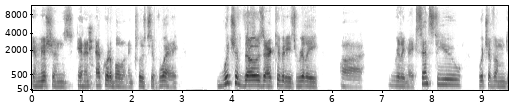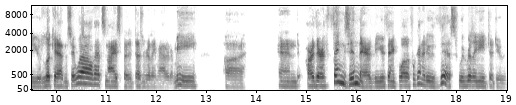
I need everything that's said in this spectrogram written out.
emissions in an equitable and inclusive way, which of those activities really uh, really make sense to you? Which of them do you look at and say, well, that's nice, but it doesn't really matter to me? Uh, and are there things in there that you think, well, if we're going to do this, we really need to do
